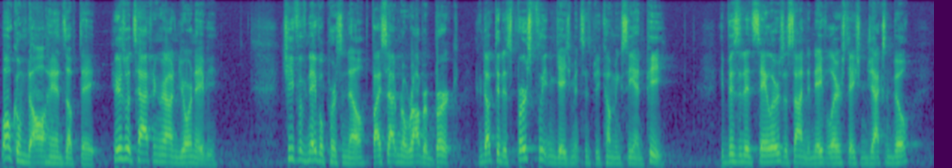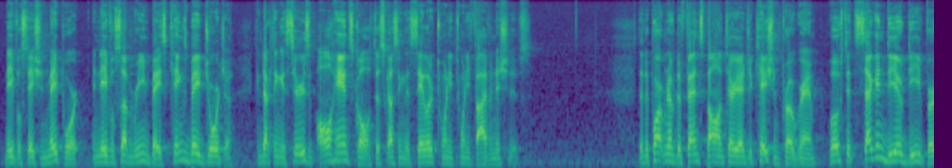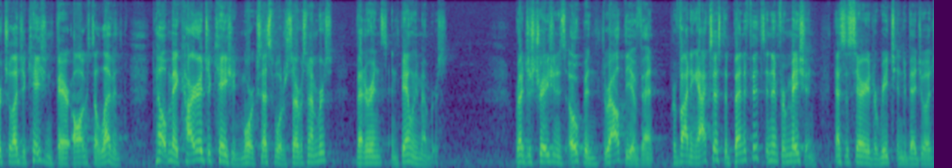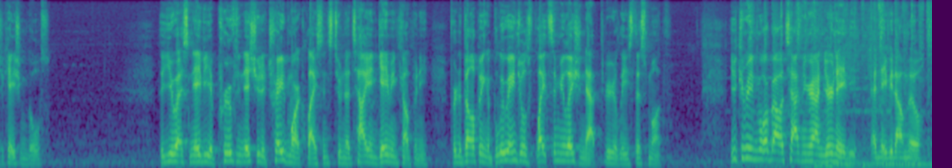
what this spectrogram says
Welcome to All Hands Update. Here's what's happening around your Navy. Chief of Naval Personnel, Vice Admiral Robert Burke, conducted his first fleet engagement since becoming CNP. He visited sailors assigned to Naval Air Station Jacksonville, Naval Station Mayport, and Naval Submarine Base Kings Bay, Georgia, conducting a series of all-hands calls discussing the Sailor 2025 initiatives. The Department of Defense Voluntary Education Program will host its second DoD Virtual Education Fair August 11th to help make higher education more accessible to service members, veterans, and family members. Registration is open throughout the event, providing access to benefits and information necessary to reach individual education goals. The U.S. Navy approved and issued a trademark license to an Italian gaming company for developing a Blue Angels flight simulation app to be released this month. You can read more about what's happening around your Navy at Navy.mil.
